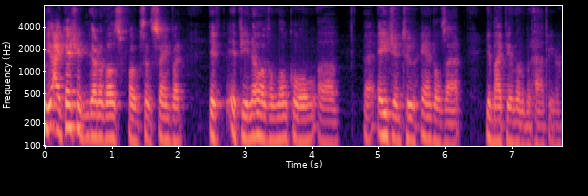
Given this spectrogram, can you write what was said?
yeah, I guess you can go to those folks the same. But if if you know of a local uh, agent who handles that, you might be a little bit happier.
